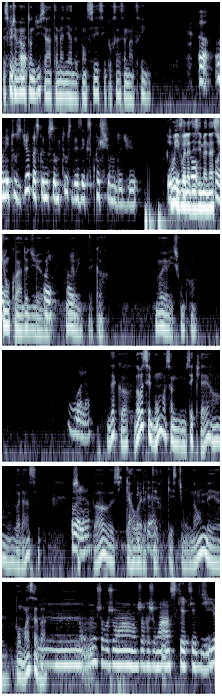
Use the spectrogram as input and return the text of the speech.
Parce que j'avais entendu ça à ta manière de penser, c'est pour ça que ça m'intrigue. Heu, on est tous Dieu parce que nous sommes tous des expressions de Dieu. Et Oui, voilà, des émanations, oui, quoi, de Dieu, oui. oui, Oui, d'accord. Oui, oui, je comprends. voilà, D'accord. Non, bah, c'est bon, moi, ça me- c'est clair. hein, Voilà, c'est... Je sais voilà. pas euh, si Caro, a peut-être des questions ou non, mais euh, pour moi, ça va. Hum, Non, je rejoins, je rejoins ce qui a été dit.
